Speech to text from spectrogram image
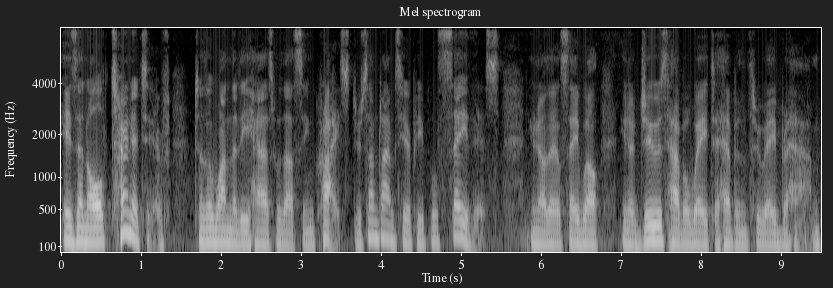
is an alternative to the one that he has with us in Christ. You sometimes hear people say this. You know, they'll say, well, you know, Jews have a way to heaven through Abraham,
